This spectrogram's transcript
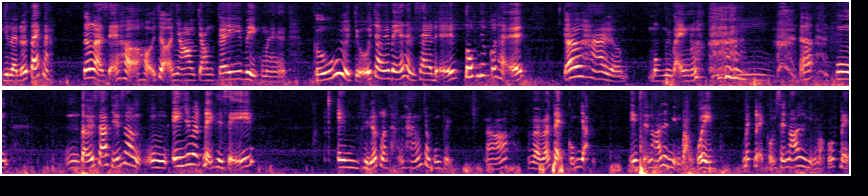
vừa là đối tác nè. Tức là sẽ hỗ hỗ trợ nhau trong cái việc mà cứu rồi chữa cho mấy bé làm sao để tốt nhất có thể. Cái hai là một người bạn nữa. Ừ. đó. Ừ, tại sao chỉ sao? Em với bác đạt thì sẽ em thì rất là thẳng thắn trong công việc. Đó và bác đạt cũng vậy em sẽ nói lên nguyện vọng của em. Bác đạt cũng sẽ nói lên nguyện vọng của bác đạt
